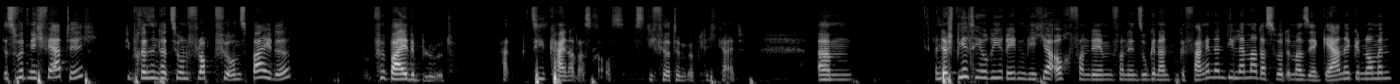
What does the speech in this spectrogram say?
das wird nicht fertig, die Präsentation floppt für uns beide, für beide blöd. Zieht keiner was raus. Das ist die vierte Möglichkeit. Ähm, in der Spieltheorie reden wir hier auch von dem, von den sogenannten Gefangenendilemma. Das wird immer sehr gerne genommen.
